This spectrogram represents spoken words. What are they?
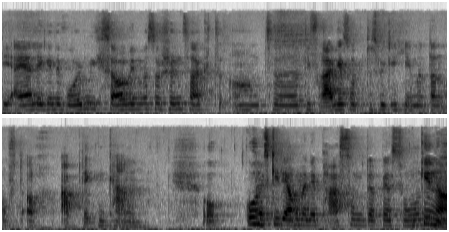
Die eierlegende Wollmilchsau, wie man so schön sagt. Und äh, die Frage ist, ob das wirklich jemand dann oft auch abdecken kann. Und es geht ja auch um eine Passung der Person genau.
